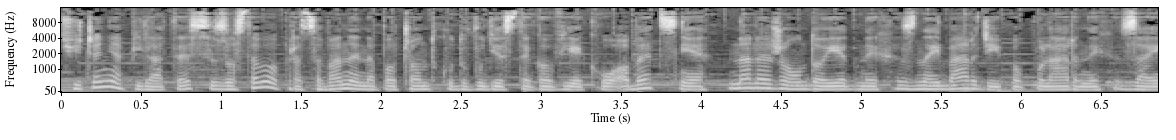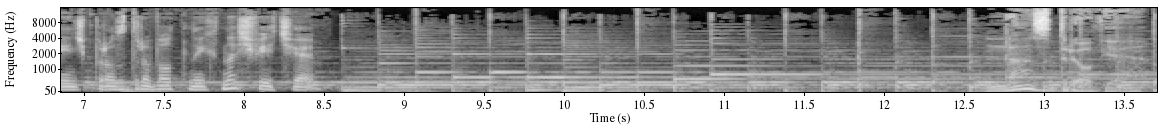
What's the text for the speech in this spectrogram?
Ćwiczenia Pilates zostały opracowane na początku XX wieku. Obecnie należą do jednych z najbardziej popularnych zajęć prozdrowotnych na świecie. Na zdrowie.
